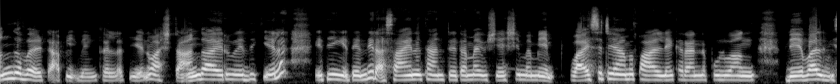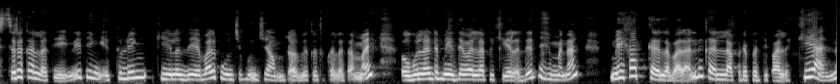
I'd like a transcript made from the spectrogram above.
අංගවලට අපි වෙන් කරලා තියෙන අෂ්ටාංග ආයුර්වේද කියලා. ඉතින් එතෙන්දි රසායන තන්ත්‍රය තමයි විශේෂයෙන්ම මේ වයසට යාම පාලනය කරන්න පුළුවන් දේවල් විස්තර කරලා තියෙන්නේ. ඉතින් එතුලින් කියලා දේවල් පුංචි පුංචි අමුද්‍රව්‍ය එකතු කරලා තමයි ඔයගොල්ලන්ට මේ දේවල් අපි කියලා දෙන්නේ. එහෙමනම් මේකත් කරලා බලන්න කරලා අපිට ප්‍රතිඵල කියන්න.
